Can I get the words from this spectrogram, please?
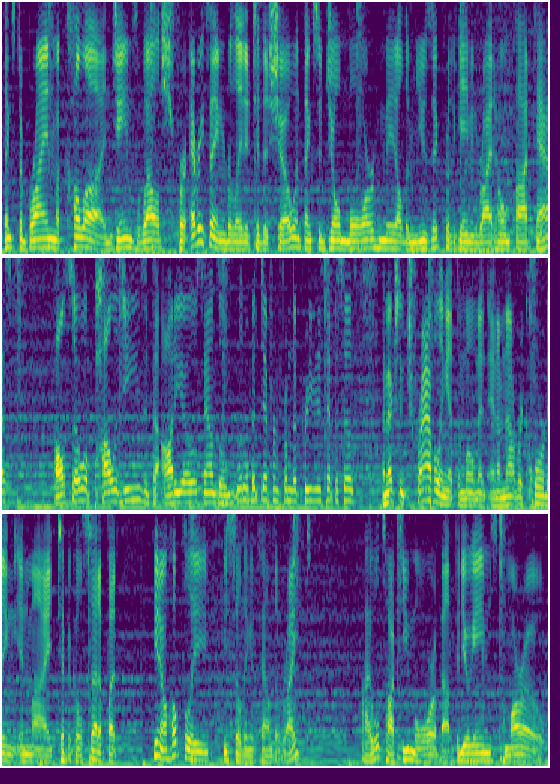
Thanks to Brian McCullough and James Welsh for everything related to the show, and thanks to Joe Moore, who made all the music for the Gaming Ride Home podcast. Also, apologies if the audio sounds a little bit different from the previous episodes. I'm actually traveling at the moment and I'm not recording in my typical setup, but you know, hopefully you still think it sounds alright. I will talk to you more about video games tomorrow.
